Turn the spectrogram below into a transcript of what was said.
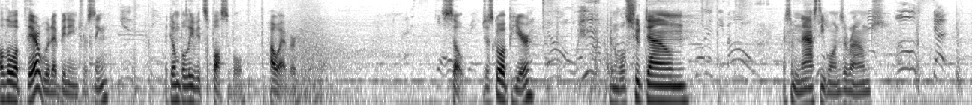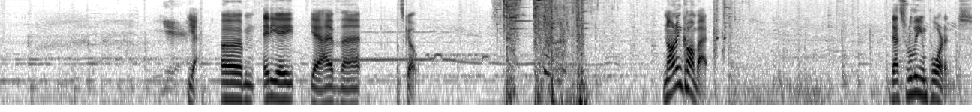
Although up there would have been interesting. I don't believe it's possible, however. So, just go up here. And we'll shoot down... There's some nasty ones around. Yeah. Um, 88. Yeah, I have that. Let's go. Not in combat. That's really important.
